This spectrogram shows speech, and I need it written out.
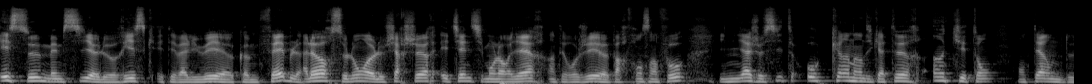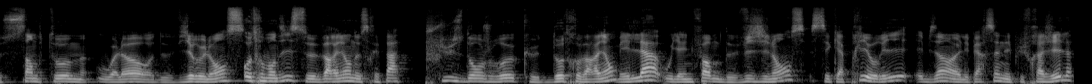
et ce, même si euh, le risque est évalué euh, comme faible. Alors, selon le chercheur Étienne Simon-Laurière, interrogé par France Info, il n'y a, je cite, aucun indicateur inquiétant en termes de symptômes ou alors de virulence. Autrement dit, ce variant ne serait pas plus dangereux que d'autres variants. Mais là où il y a une forme de vigilance, c'est qu'a priori, eh bien, les personnes les plus fragiles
